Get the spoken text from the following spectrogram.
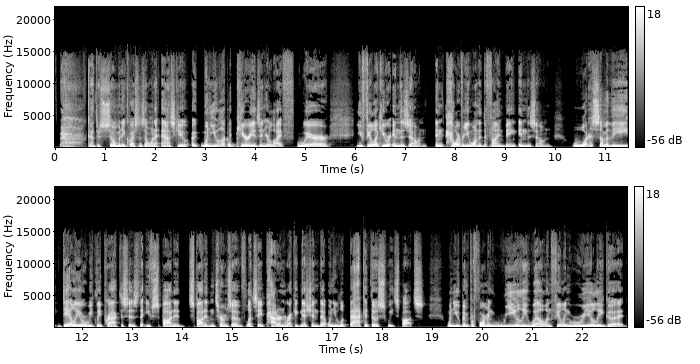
God, there's so many questions I want to ask you. Uh, When you look at periods in your life where you feel like you are in the zone, and however you want to define being in the zone, what are some of the daily or weekly practices that you've spotted spotted in terms of, let's say, pattern recognition that when you look back at those sweet spots, when you've been performing really well and feeling really good,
